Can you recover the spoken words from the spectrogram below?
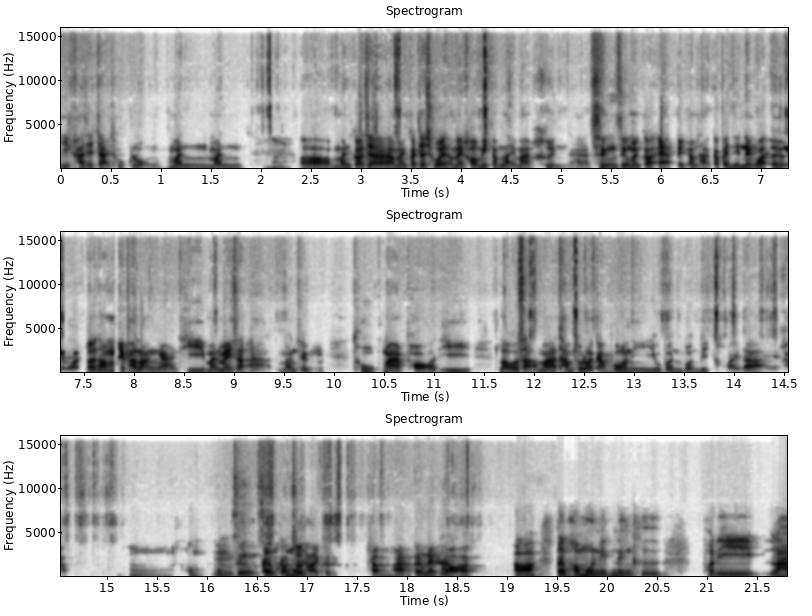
ที่ค่าใช้จ่ายถูกลง มันมันเอ่อมันก็จะมันก็จะช่วยทำให้เขามีกำไรมากขึ้นนะฮะซึ่งซึ่งมันก็แอบเป็นคำถามกลับไปนิดนึงว่าเออแล้วทำไมพลังงานที่มันไม่สะอาดมันถึงถูกมากพอที่เราสามารถทำธุรกรรมพวกนี้อยู่บนบนบิตคอยได้ครับอืมผมอืมซึ่งซึ่งก็สุดท้ายก็ครับอ่าเติมอะไรพี่อ๋อครับอ๋อเติมข้อมูลนิดนึงคือ พอดีล่า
